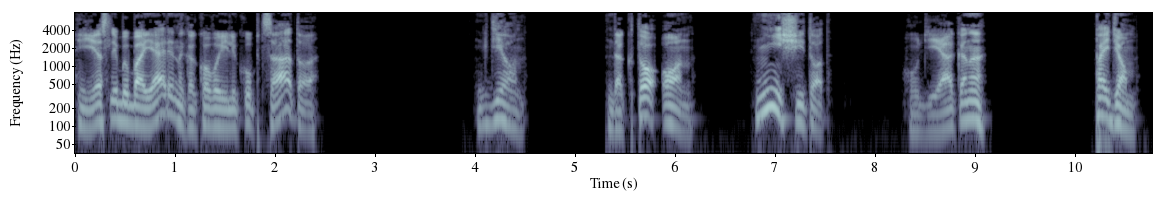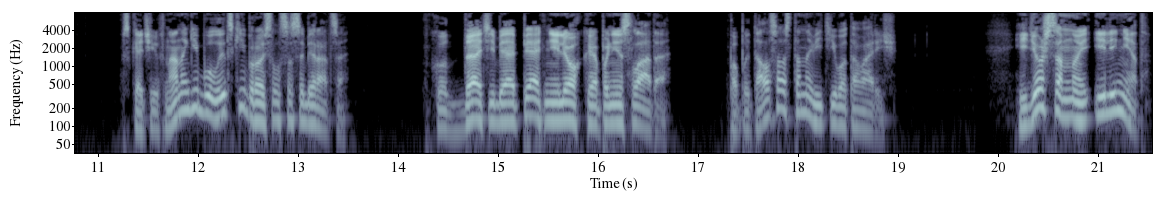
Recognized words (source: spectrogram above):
Если бы боярина какого или купца, то...» «Где он?» Да кто он? Нищий тот. У дьякона? Пойдем. Вскочив на ноги, Булыцкий бросился собираться. Куда тебя опять нелегкая понесла-то? Попытался остановить его товарищ. Идешь со мной или нет?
